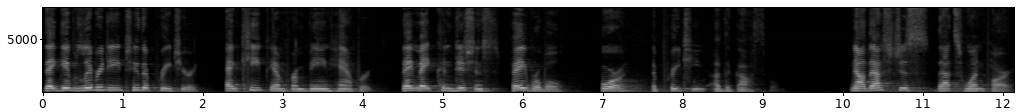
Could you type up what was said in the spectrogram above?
They give liberty to the preacher and keep him from being hampered. They make conditions favorable for the preaching of the gospel. Now, that's just, that's one part.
